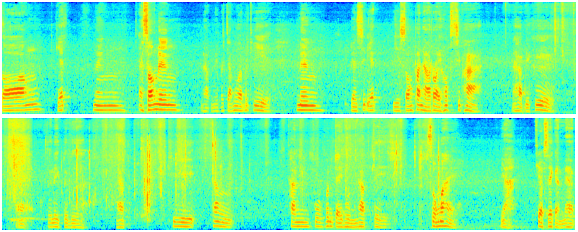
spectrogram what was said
สองเจ็ดหนึ่งสองหนึ่ง นะครับในประจำงวดวันที่หนึ่งเดือนสิบเอ็ดปีสองพันห้าร้อยหกสิบห้านะครับนี่คืออตัวเลขตัวเบอร์นะครับที่ทั้งท่านผู้พ้นใจบุญนะครับได้ส่งมาให้อย่าเทียบใส่กันนะครับ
